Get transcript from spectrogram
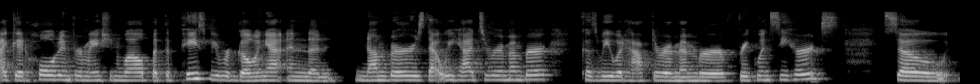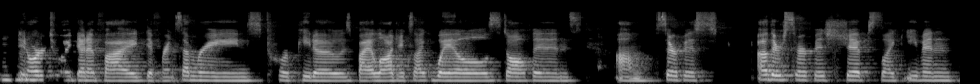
I could hold information well, but the pace we were going at and the numbers that we had to remember, because we would have to remember frequency hertz. So, mm-hmm. in order to identify different submarines, torpedoes, biologics like whales, dolphins, um, surface, other surface ships, like even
